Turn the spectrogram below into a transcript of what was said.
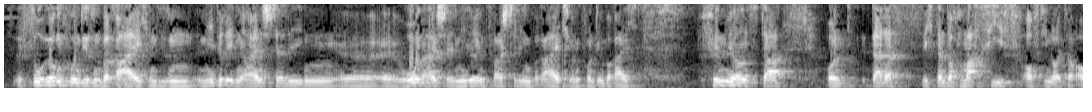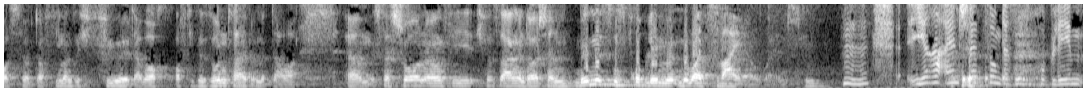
Es ist so irgendwo in diesem Bereich, in diesem niedrigen einstelligen, äh, äh hohen einstelligen, niedrigen zweistelligen Bereich, irgendwo in dem Bereich befinden wir uns da. Und da das sich dann doch massiv auf die Leute auswirkt, auf wie man sich fühlt, aber auch auf die Gesundheit und mit Dauer, ähm, ist das schon irgendwie, ich würde sagen, in Deutschland mindestens Problem Nummer zwei irgendwo. Mhm. Ihre Einschätzung, dass das Problem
